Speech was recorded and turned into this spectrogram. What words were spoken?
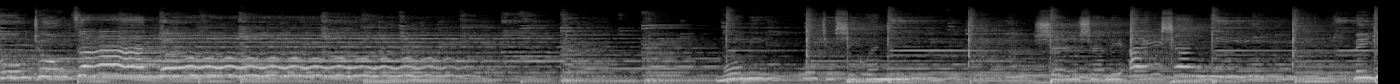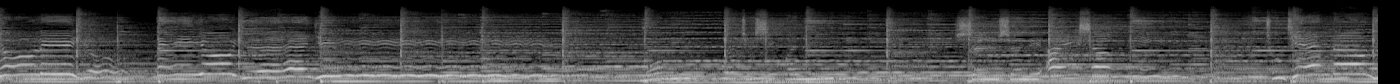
空中颤抖？莫名我就喜欢你，深深地爱上你，没有理由，没有原因。莫名我就喜欢你，深深地爱上你。从见到你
